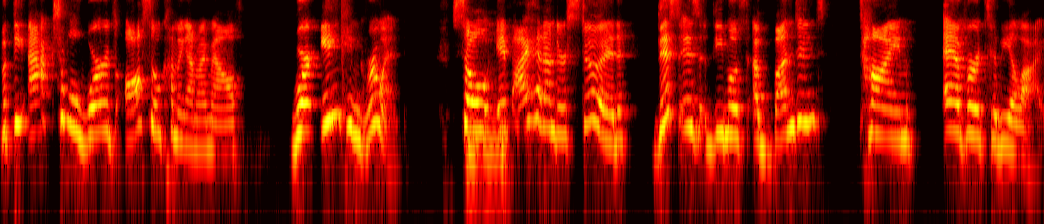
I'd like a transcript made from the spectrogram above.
but the actual words also coming out of my mouth were incongruent. So Mhm. if I had understood this is the most abundant time ever to be alive,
